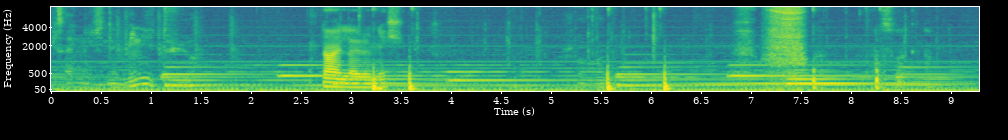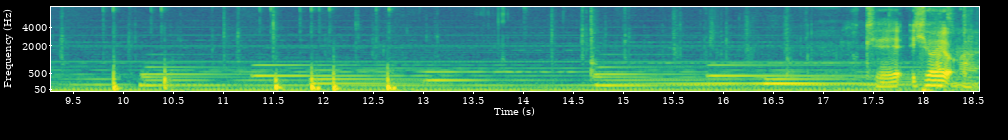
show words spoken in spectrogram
Gibt's eigentlich eine Mini-Tür? Nein, leider nicht. Okay, ich höre ja. Mal.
